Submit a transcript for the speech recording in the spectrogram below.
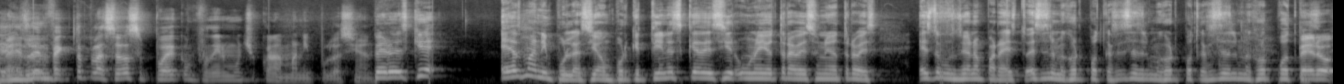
el eso- efecto placebo se puede confundir mucho con la manipulación. Pero es que es manipulación porque tienes que decir una y otra vez, una y otra vez, esto funciona para esto, ese es el mejor podcast, ese es el mejor podcast, ese es el mejor podcast. Pero,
